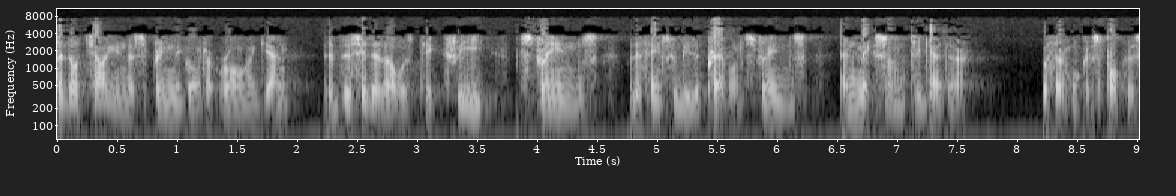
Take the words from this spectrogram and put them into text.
But they'll tell you in the spring they got it wrong again. They say that they always take three strains, what they think is going to be the prevalent strains, and mix them together with their hocus pocus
